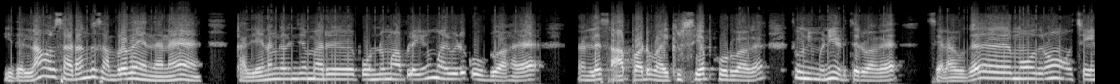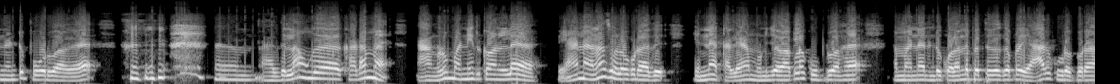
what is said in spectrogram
இதெல்லாம் ஒரு சடங்கு சம்பிரதாயம் தானே. கல்யாணம் கழிஞ்ச மறு பொண்ணு மாப்பிள்ளையும் மறுவீடு கூப்பிடுவாங்க. நல்ல சாப்பாடு வாய்க்குசியா போடுவாங்க. துணிமணி எடுத்துருவாங்க. செலவுக மோதிரம் செயின்ட்டு போடுவாங்க. அதெல்லாம் உங்க கடமை. நாங்களும் பண்ணிருக்கோம்ல. வேணாம்னா சொல்லக்கூடாது. என்ன கல்யாணம் முடிஞ்ச வாக்குல கூப்பிடுவாங்க. நம்ம என்ன ரெண்டு குழந்தை பெற்றதுக்கு அப்புறம் யாரு கூப்பிட போறா?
